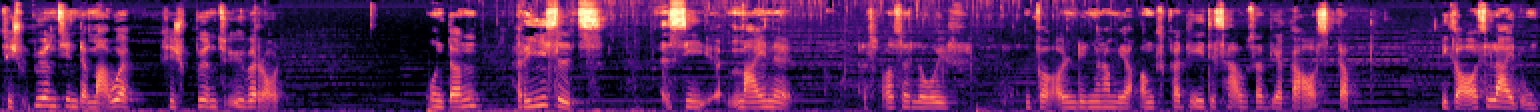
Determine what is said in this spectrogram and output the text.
Sie spüren es in der Mauer, sie spüren es überall. Und dann rieselt's. Sie meine, das Wasser läuft. Und vor allen Dingen haben wir Angst gehabt, jedes Haus hat ja Gas gehabt. Die Gasleitung.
